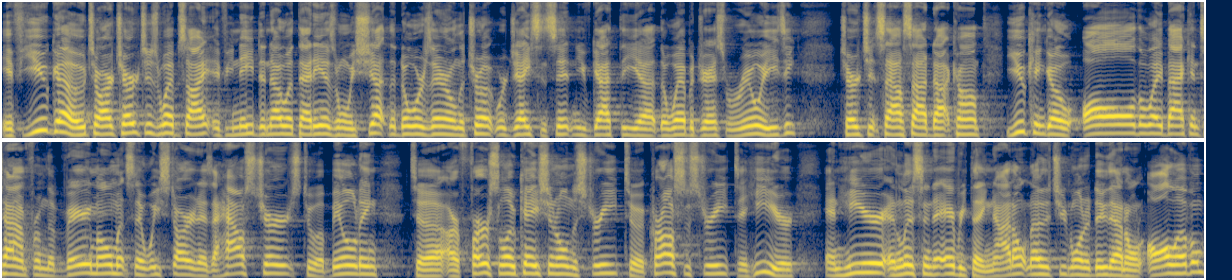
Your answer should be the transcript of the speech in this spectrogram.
If you go to our church's website, if you need to know what that is, when we shut the doors there on the truck where Jason's sitting, you've got the, uh, the web address real easy church at southside.com. You can go all the way back in time from the very moments that we started as a house church to a building to our first location on the street to across the street to here and hear and listen to everything. Now, I don't know that you'd want to do that on all of them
